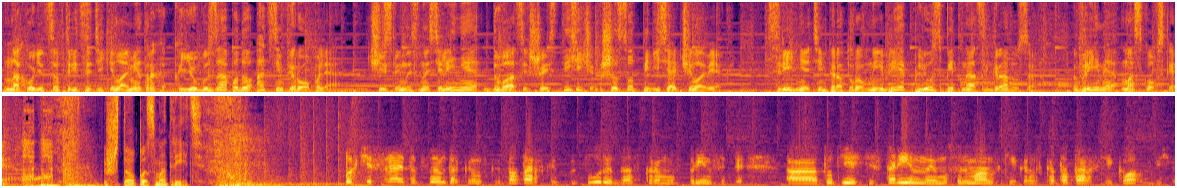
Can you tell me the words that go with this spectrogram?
Находится в 30 километрах к югу-западу от Симферополя. Численность населения – 26 650 человек. Средняя температура в ноябре – плюс 15 градусов. Время московское. Что посмотреть? Бахчисарай это центр крымско-татарской культуры, да, в Крыму в принципе. А, тут есть и старинные мусульманские крымско-татарские кладбища,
